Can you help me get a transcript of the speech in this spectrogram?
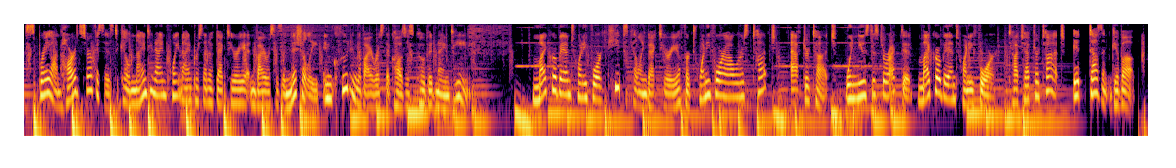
Spray on hard surfaces to kill 99.9% of bacteria and viruses initially, including the virus that causes COVID-19. Microban 24 keeps killing bacteria for 24 hours, touch after touch. When used as directed, Microban 24, touch after touch, it doesn't give up.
